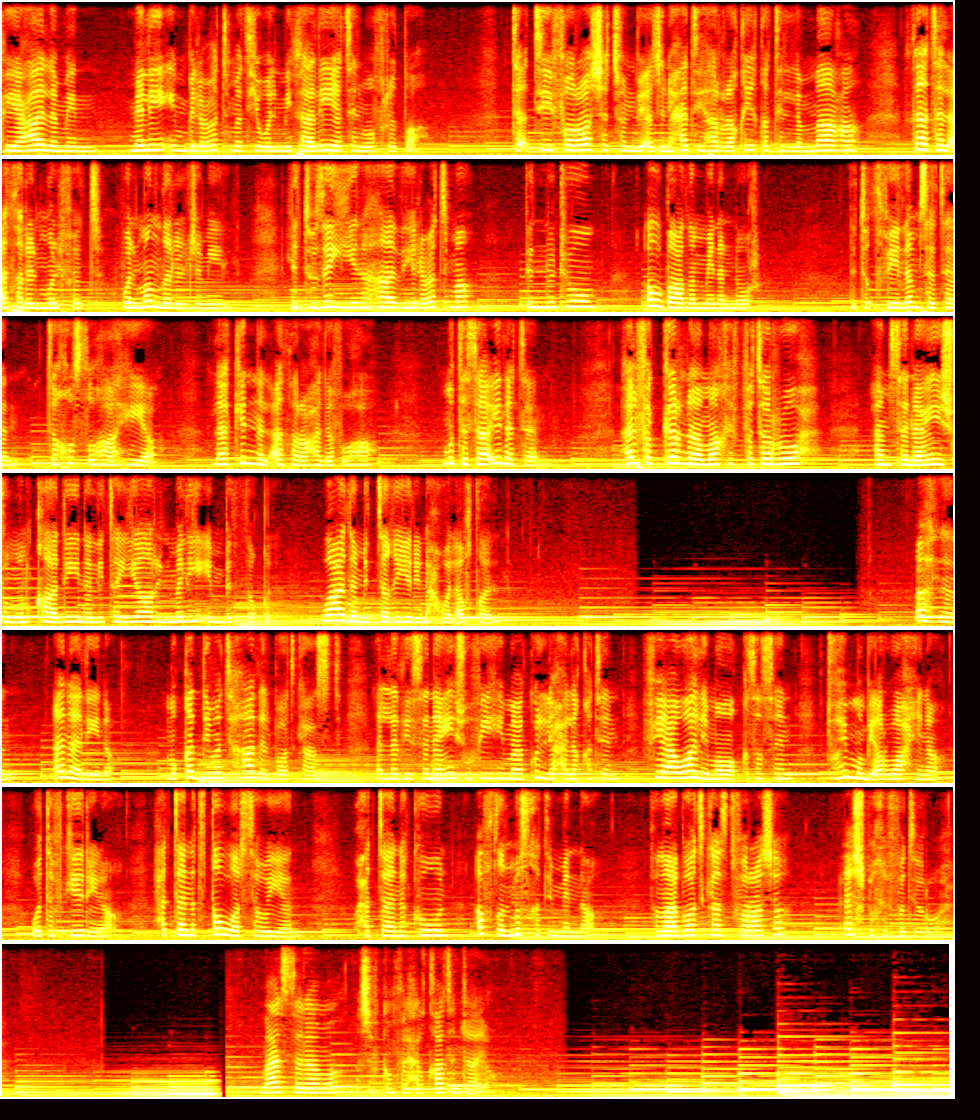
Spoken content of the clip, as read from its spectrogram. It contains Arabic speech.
في عالم مليء بالعتمة والمثالية المفرطة تأتي فراشة بأجنحتها الرقيقة اللماعة ذات الأثر الملفت والمنظر الجميل لتزين هذه العتمة بالنجوم أو بعضا من النور لتضفي لمسة تخصها هي لكن الأثر هدفها متسائلة. هل فكرنا ما خفة الروح؟ أم سنعيش منقادين لتيار مليء بالثقل وعدم التغيير نحو الأفضل؟ أهلا أنا لينا مقدمة هذا البودكاست الذي سنعيش فيه مع كل حلقة في عوالم وقصص تهم بأرواحنا وتفكيرنا حتى نتطور سويا وحتى نكون أفضل نسخة منا. فمع بودكاست فراشة عش بخفة روح مع السلامة أشوفكم في الحلقات الجاية.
